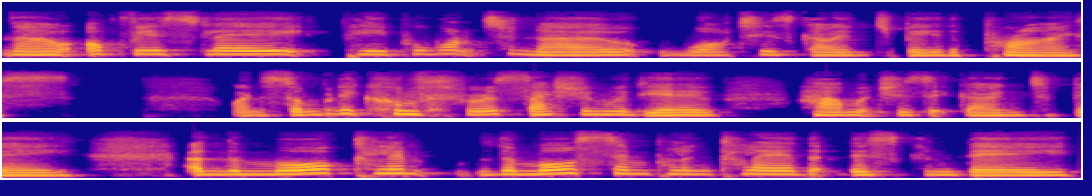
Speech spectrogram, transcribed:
Now, obviously, people want to know what is going to be the price when somebody comes for a session with you, how much is it going to be? And the more clim- the more simple and clear that this can be,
